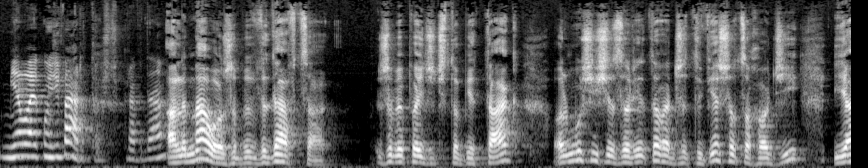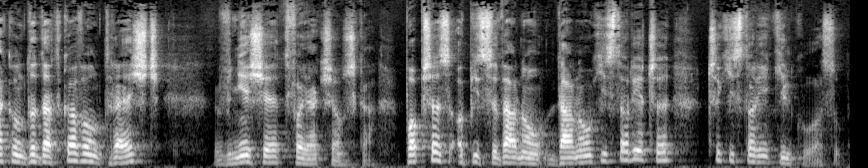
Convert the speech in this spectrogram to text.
Miała jakąś wartość, prawda? ale mało, żeby wydawca, żeby powiedzieć tobie tak, on musi się zorientować, że ty wiesz o co chodzi i jaką dodatkową treść wniesie twoja książka. Poprzez opisywaną daną historię, czy, czy historię kilku osób.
